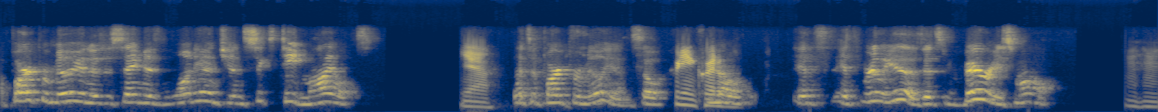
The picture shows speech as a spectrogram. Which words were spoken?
a part per million is the same as one inch in 16 miles. Yeah. That's a part per million. So pretty incredible. You know, it's it really is. It's very small. Mm-hmm.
